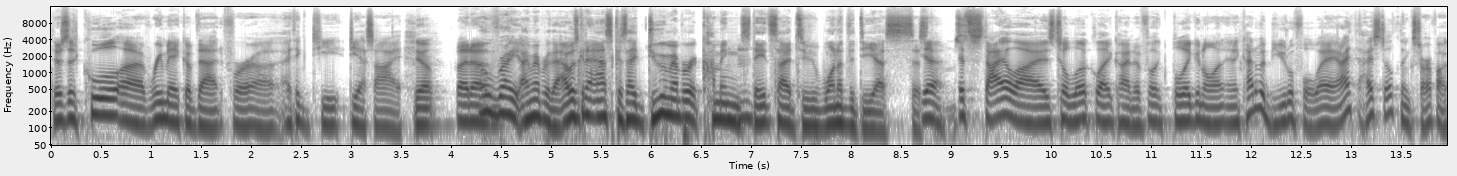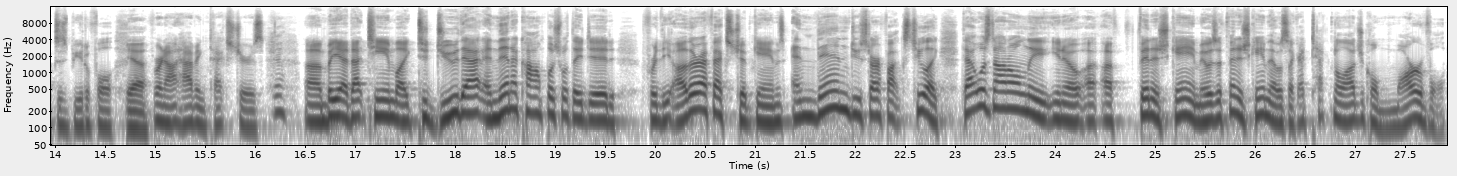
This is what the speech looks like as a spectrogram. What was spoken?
There's a cool uh, remake of that for uh, I think D- DSi. Yep. But um, Oh right, I remember that. I was going to ask because I do remember it coming stateside to one of the DS systems. Yeah, it's stylized to look like kind of like polygonal and in kind of a beautiful way. And I, I still think Star Fox is beautiful Yeah. for not having textures. Um, but yeah, that team like to do that and then accomplish what they did for the other FX chip games and then do Star Fox 2. Like that was not only, you know, a, a finished game, it was a finished game that was like a technological marvel.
